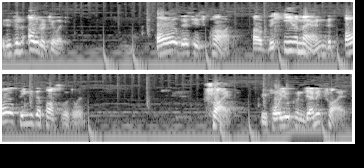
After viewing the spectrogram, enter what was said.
It is an odor to it. All this is part of the inner man that all things are possible to him. Try it. Before you condemn it, try it.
